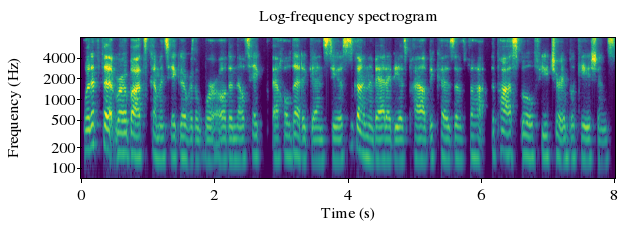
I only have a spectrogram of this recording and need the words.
What if the robots come and take over the world and they'll take that hold that against you? This is going in the bad ideas pile because of the, the possible future implications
